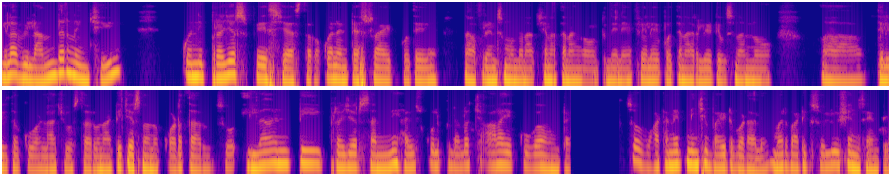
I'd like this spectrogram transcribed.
ఇలా వీళ్ళందరి నుంచి కొన్ని ప్రెషర్స్ ఫేస్ చేస్తారు. ఒకవేళ నేను టెస్ట్ రాయకపోతే నా ఫ్రెండ్స్ ముందు నాకు చిన్నతనంగా ఉంటుంది. నేను ఫెయిల్ అయిపోతే నా రిలేటివ్స్ నన్ను తెలివి తక్కువలా చూస్తారు నా టీచర్స్ నన్ను కొడతారు. సో ఇలాంటి ప్రెషర్స్ అన్నీ హై స్కూల్ పిల్లల్లో చాలా ఎక్కువగా ఉంటాయి. సో వాటన్నిటి నుంచి బయటపడాలి. మరి వాటికి సొల్యూషన్స్ ఏంటి?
